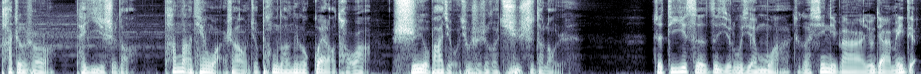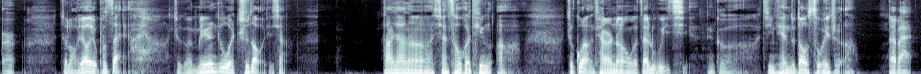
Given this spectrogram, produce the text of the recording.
他这个时候才意识到，他那天晚上就碰到那个怪老头啊，十有八九就是这个去世的老人。这第一次自己录节目啊，这个心里边有点没底儿。这老幺也不在，哎呀，这个没人给我指导一下。大家呢先凑合听啊。这过两天呢，我再录一期。那个今天就到此为止了，拜拜。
